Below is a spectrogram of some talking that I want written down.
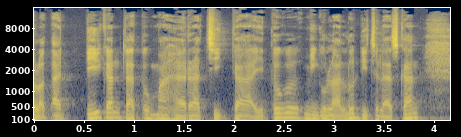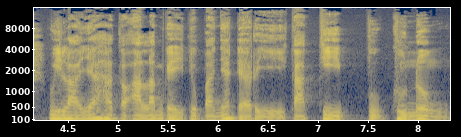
Kalau tadi kan satu Maharajika itu minggu lalu dijelaskan wilayah atau alam kehidupannya dari kaki gunung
